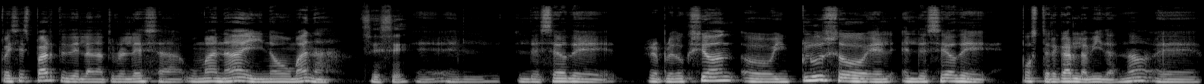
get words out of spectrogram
pues es parte de la naturaleza humana y no humana. Sí, sí. Eh, el, el, deseo de reproducción o incluso el, el deseo de postergar la vida, ¿no? Eh,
